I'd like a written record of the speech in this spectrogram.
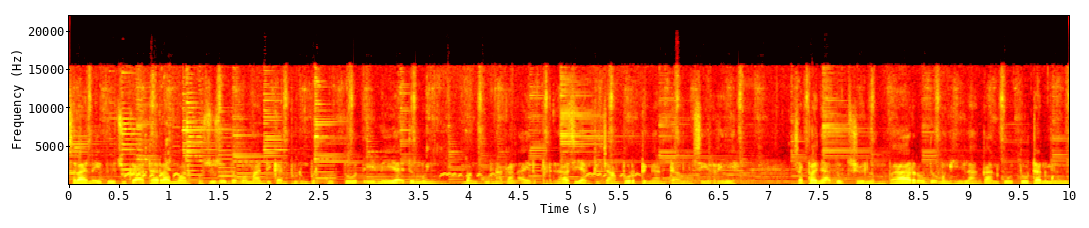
Selain itu juga ada ramuan khusus untuk memandikan burung perkutut ini yaitu menggunakan air beras yang dicampur dengan daun sirih sebanyak 7 lembar untuk menghilangkan kutu dan meng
